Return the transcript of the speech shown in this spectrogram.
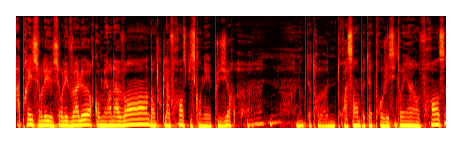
après, sur les, sur les valeurs qu'on met en avant dans toute la France, puisqu'on est plusieurs, euh, peut-être 300 euh, peut-être projets citoyens en France.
